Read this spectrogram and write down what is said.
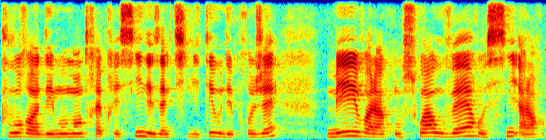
pour des moments très précis, des activités ou des projets. Mais voilà, qu'on soit ouvert aussi. Alors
